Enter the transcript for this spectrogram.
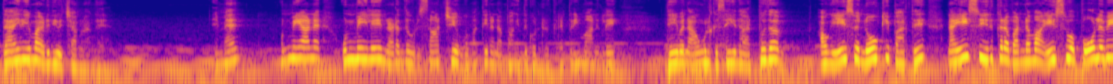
தைரியமாக எழுதி வச்சாங்களாங்க. Amen. உண்மையான உண்மையிலே நடந்த ஒரு சாட்சி உங்கள் மத்தியில் நான் பகிர்ந்து கொண்டிருக்கிறேன். பிரிமானுங்களே தேவன் அவங்களுக்கு செய்த அற்புதம். அவங்க இயேசுவை நோக்கி பார்த்து நான் இயேசு இருக்கிற வண்ணமா இயேசுவை போலவே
